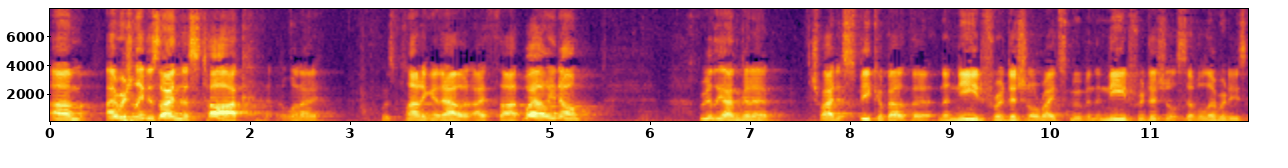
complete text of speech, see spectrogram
Um, I originally designed this talk when I was planning it out. I thought, well, you know, really I'm going to try to speak about the, the need for a digital rights movement, the need for digital civil liberties.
